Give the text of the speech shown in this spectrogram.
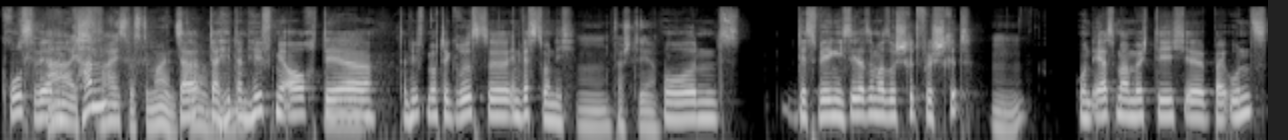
groß werden ah, kann. Ich weiß, was du meinst. Da, ja. da, mhm. Dann hilft mir auch der, mhm. dann hilft mir auch der größte Investor nicht. Mhm, verstehe. Und deswegen, ich sehe das immer so Schritt für Schritt. Mhm. Und erstmal möchte ich äh, bei uns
